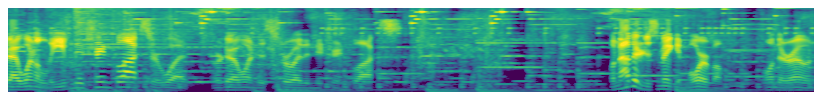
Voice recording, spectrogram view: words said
Do I want to leave nutrient blocks or what? Or do I want to destroy the nutrient blocks? Well, now they're just making more of them on their own.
